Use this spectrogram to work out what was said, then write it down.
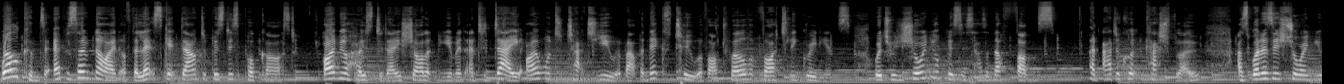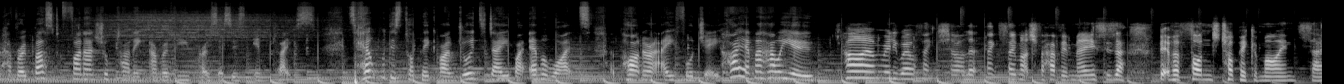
Welcome to episode 9 of the Let's Get Down to Business podcast. I'm your host today, Charlotte Newman, and today I want to chat to you about the next two of our 12 vital ingredients, which are ensuring your business has enough funds and adequate cash flow, as well as ensuring you have robust financial planning and review processes in place. To help with this topic, I'm joined today by Emma White, a partner at A4G. Hi, Emma, how are you? Hi, I'm really well, thanks, Charlotte. Thanks so much for having me. This is a bit of a fond topic of mine, so.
